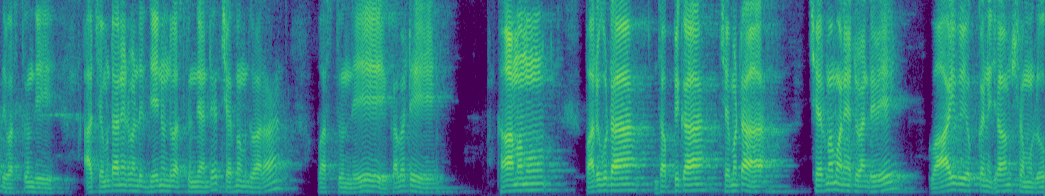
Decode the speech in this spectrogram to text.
అది వస్తుంది. ఆ చెమట అనేటువంటిది దేని నుండి వస్తుంది అంటే చర్మం ద్వారా వస్తుంది. కాబట్టి కామము పరుగుట దప్పిక చెమట చర్మం అనేటువంటివి వాయువు యొక్క నిజాంశములు.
